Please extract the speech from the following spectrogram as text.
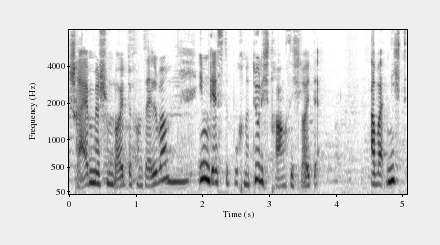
schreiben mir schon Leute von selber. Mhm. Im Gästebuch natürlich tragen sich Leute, aber nicht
